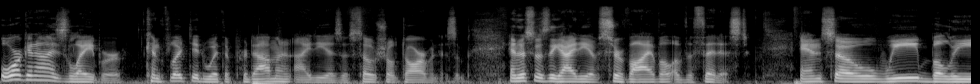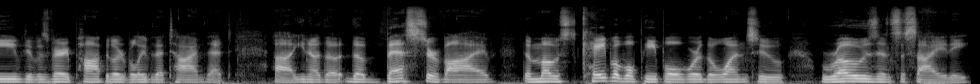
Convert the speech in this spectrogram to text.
Organized labor conflicted with the predominant ideas of social Darwinism. And this was the idea of survival of the fittest. And so we believed, it was very popular to believe at that time that. Uh, you know the the best survive the most capable people were the ones who rose in society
